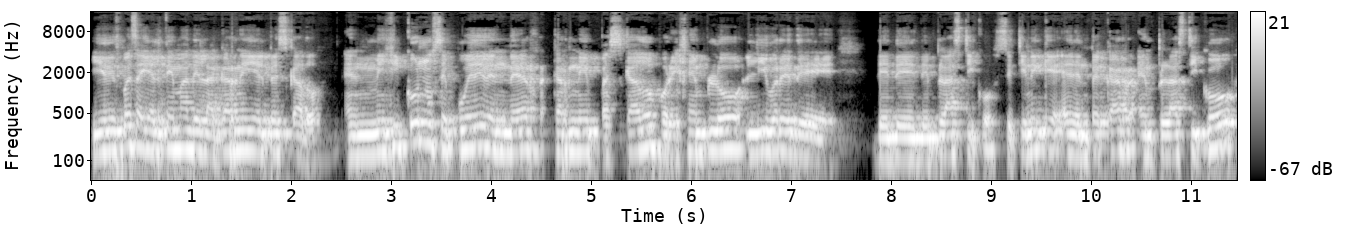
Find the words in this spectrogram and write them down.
Y después hay el tema de la carne y el pescado. En México no se puede vender carne pescado, por ejemplo, libre de, de, plástico. Se tiene que empecar en plástico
